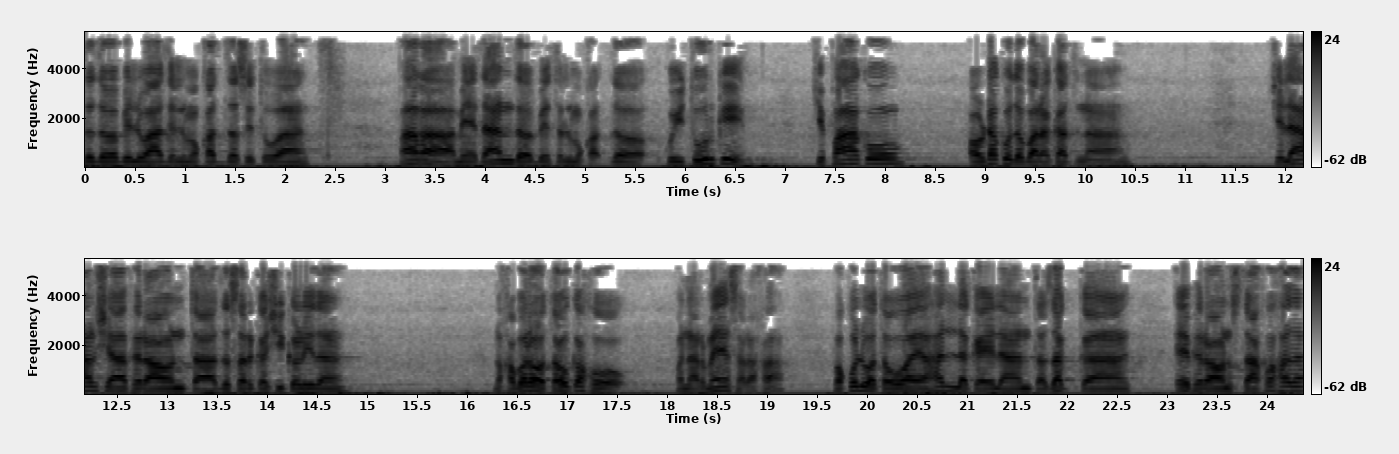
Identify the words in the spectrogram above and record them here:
د بلواد المقدس توا هغه میدان د بیت المقدس کوی تور کې چې پاکو او ډکو د برکت نه چلار شاه فرعون ته د سرکشي کړی ده نو خبر او توکه خو په نرمه سره فقل وتوایا هل لک اعلان تزکا اے فرعون استغفر ده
